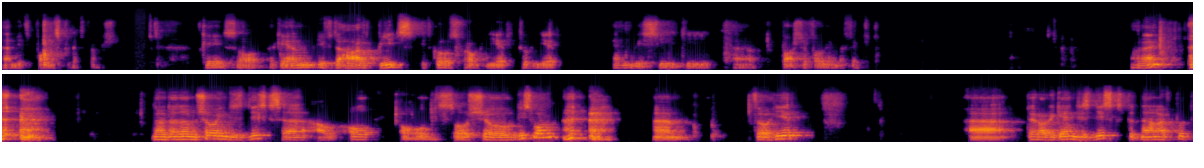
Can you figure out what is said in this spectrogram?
than its point spread function. Okay, so again, if the heart beats, it goes from here to here, and we see the uh, partial volume effect. All right. now that I'm showing these discs, uh, I'll also show this one. um, so here, uh, there are again these discs, but now I've put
